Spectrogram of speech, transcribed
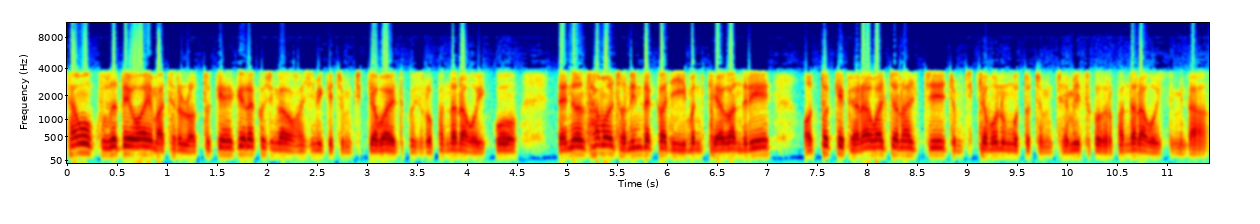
향후 구세대와의 마찰을 어떻게 해결할 것인가가 관심 있게 좀 지켜봐야 될 것으로 판단하고 있고 내년 3월 전인대까지 이번 개혁안들이 어떻게 변화 발전할지 좀 지켜보는 것도 좀 재미있을 것으로 판단하고 있습니다.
